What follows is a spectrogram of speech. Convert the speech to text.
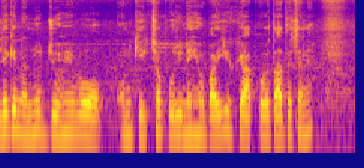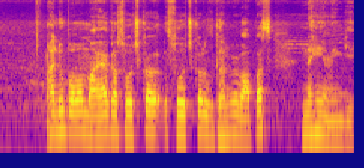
लेकिन अनुज जो है वो उनकी इच्छा पूरी नहीं हो पाएगी, क्योंकि आपको बताते चलें। अनुपमा माया का सोच कर सोच कर उस घर में वापस नहीं आएँगी।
